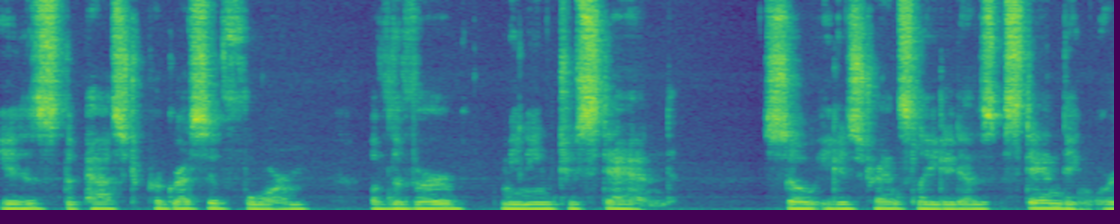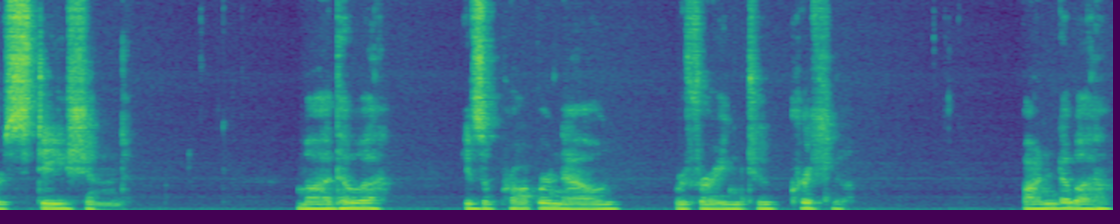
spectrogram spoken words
is the past progressive form of the verb meaning to stand, so it is translated as standing or stationed. Madhava is a proper noun referring to Krishna. Pandava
